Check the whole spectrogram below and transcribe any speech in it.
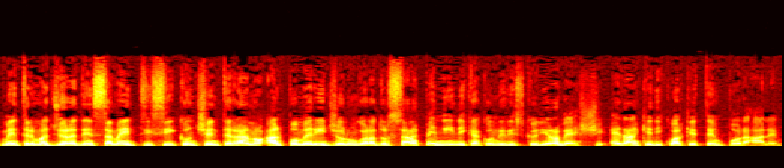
mentre maggiori addensamenti si concentreranno al pomeriggio lungo la dorsale appenninica, con il rischio di rovesci ed anche di qualche temporale.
